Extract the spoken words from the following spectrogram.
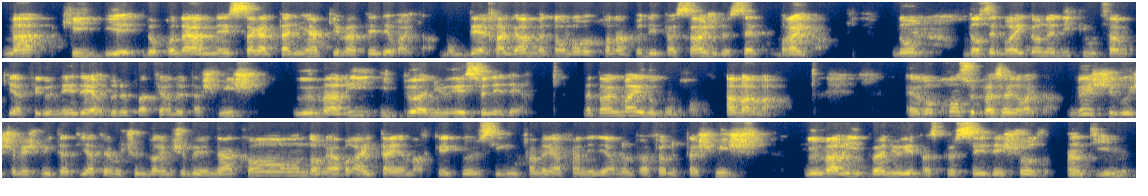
maquiller. Donc, on a amené Saratania va des Braïta. Donc, Derhagav, maintenant, on va reprendre un peu des passages de cette Braïta. Donc, dans cette Braïta, on a dit qu'une femme qui a fait le Neder de ne pas faire de tachmish, le mari, il peut annuler ce Neder. Maintenant, il veut comprendre. Amarma. Elle reprend ce passage de. Quand dans la Braïta, il y a marqué que si une femme a fait un éder de ne pas faire de tachmish, le mari peut annuler parce que c'est des choses intimes.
